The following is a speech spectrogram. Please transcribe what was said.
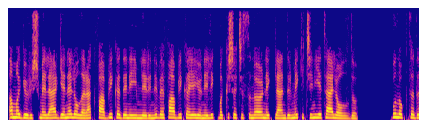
Ama görüşmeler genel olarak fabrika deneyimlerini ve fabrikaya yönelik bakış açısını örneklendirmek için yeterli oldu. Bu noktada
